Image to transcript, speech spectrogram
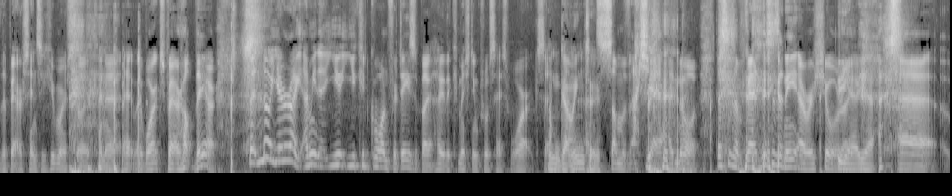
the better sense of humour, so it kind of it, it works better up there. But no, you're right. I mean, you you could go on for days about how the commissioning process works. I'm going and, to. and some of yeah, I know. This is a very, this is an eight-hour show, right? Yeah, yeah. Uh,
